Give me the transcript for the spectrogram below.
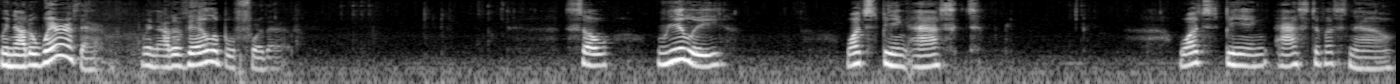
We're not aware of that. We're not available for that. So, really, what's being asked? What's being asked of us now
